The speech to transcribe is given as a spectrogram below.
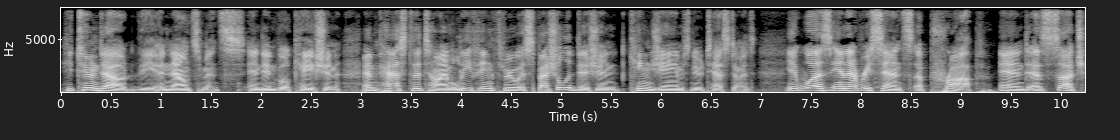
He tuned out the announcements and invocation and passed the time leafing through a special edition King James New Testament. It was, in every sense, a prop, and as such,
